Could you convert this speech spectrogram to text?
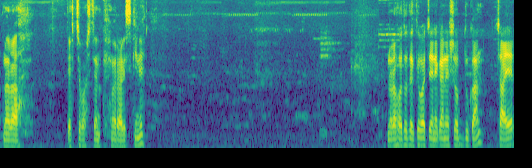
আপনারা দেখতে পাচ্ছেন ক্যামেরার স্ক্রিনে আপনারা হয়তো দেখতে পাচ্ছেন এখানে সব দোকান, চায়ের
